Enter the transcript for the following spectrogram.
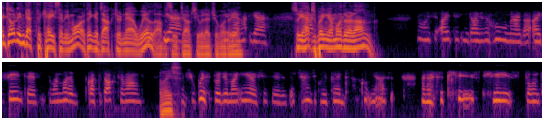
I don't think that's the case anymore. I think a doctor now will obviously Yeah. talk to you without your mother. don't Yeah. ha- yeah. So you had to bring your mother along, No, I, I didn't. I was at home and I, I fainted. So my mother got the doctor around right? and she whispered in my ear. She said, "Is there a chance you could be pregnant?" I asked. And I said, "Please, please, don't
